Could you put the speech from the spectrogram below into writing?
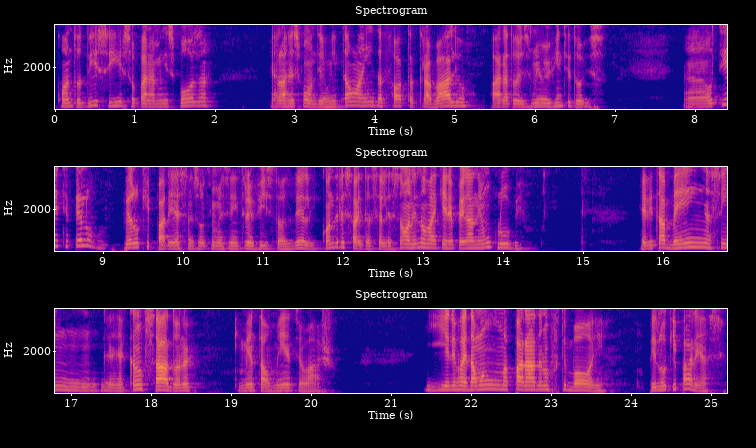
Quando disse isso para minha esposa, ela respondeu: Então ainda falta trabalho para 2022. Uh, o Tite, pelo, pelo que parece nas últimas entrevistas dele, quando ele sair da seleção, ele não vai querer pegar nenhum clube. Ele tá bem, assim, é, cansado, né? Mentalmente, eu acho. E ele vai dar uma, uma parada no futebol aí, pelo que parece.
